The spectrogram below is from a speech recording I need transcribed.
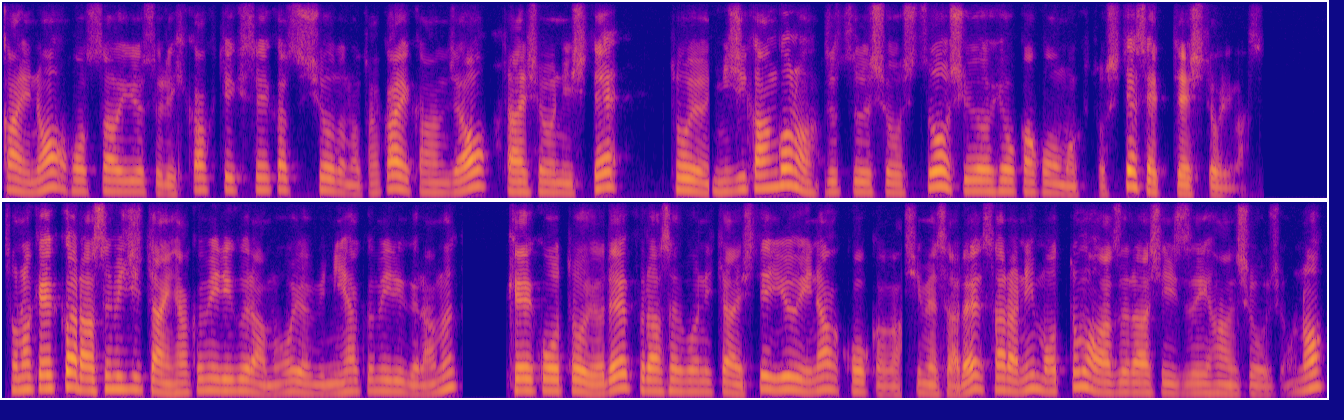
回の発作を有する比較的生活指標度の高い患者を対象にして、投与2時間後の頭痛消失を主要評価項目として設定しております。その結果、ラスミジタン 100mg 及び 200mg 経口投与でプラセボに対して優位な効果が示され、さらに最も煩わしい随伴症状の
